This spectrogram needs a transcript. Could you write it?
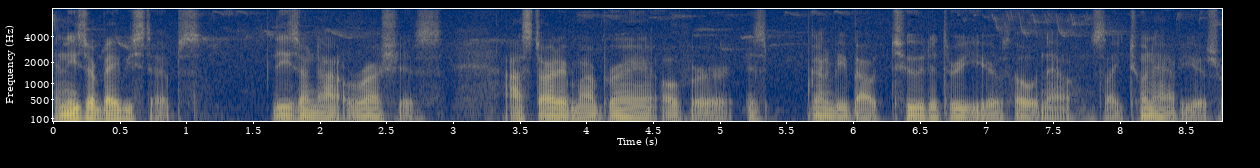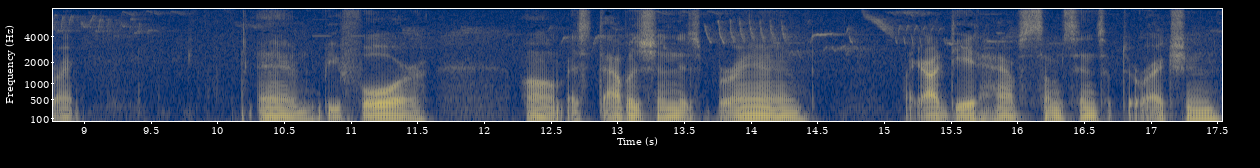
And these are baby steps. These are not rushes. I started my brand over, it's going to be about two to three years old now. It's like two and a half years, right? And before um, establishing this brand, like I did have some sense of direction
